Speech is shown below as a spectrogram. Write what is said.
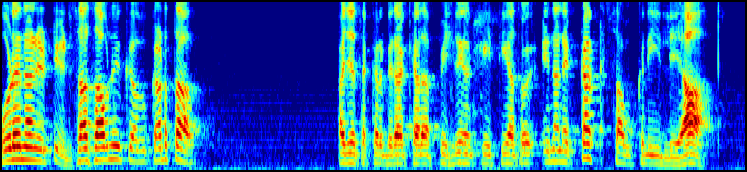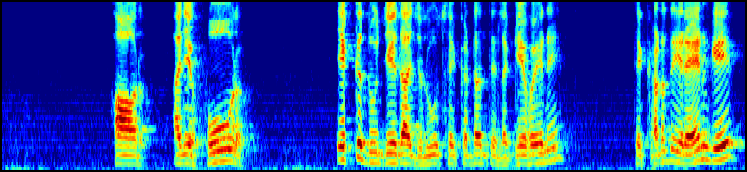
ਹੁਣ ਇਹਨਾਂ ਨੇ ਢੀਂਡਸਾ ਸਾਹਿਬ ਨੂੰ ਕ- ਕੱਢਤਾ। ਅਜੇ ਤੱਕ ਮੇਰਾ ਖਿਆਲ ਹੈ ਪਿਛਲੀਆਂ ਕੀਤੀਆਂ ਤੋਂ ਇਹਨਾਂ ਨੇ ਕੱਖ ਸਬਕ ਨਹੀਂ ਲਿਆ। ਔਰ ਅਜੇ ਹੋਰ ਇੱਕ ਦੂਜੇ ਦਾ ਜਲੂਸ ਇਹ ਕੱਢਣ ਤੇ ਲੱਗੇ ਹੋਏ ਨੇ ਤੇ ਕੱਢਦੇ ਰਹਿਣਗੇ।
